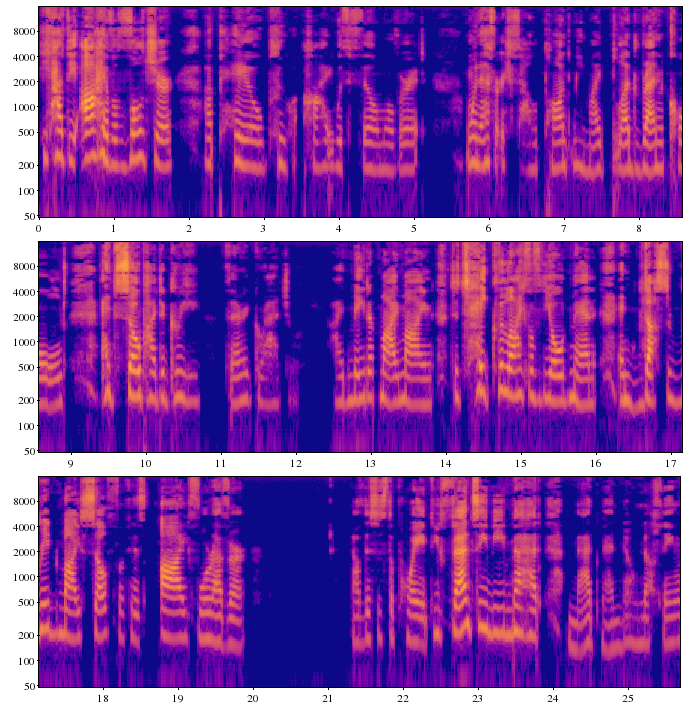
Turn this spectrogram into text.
he had the eye of a vulture, a pale blue eye with film over it. Whenever it fell upon me, my blood ran cold, and so by degree, very gradually, I had made up my mind to take the life of the old man, and thus rid myself of his eye forever. Now this is the point. You fancy me mad. Madmen know nothing.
